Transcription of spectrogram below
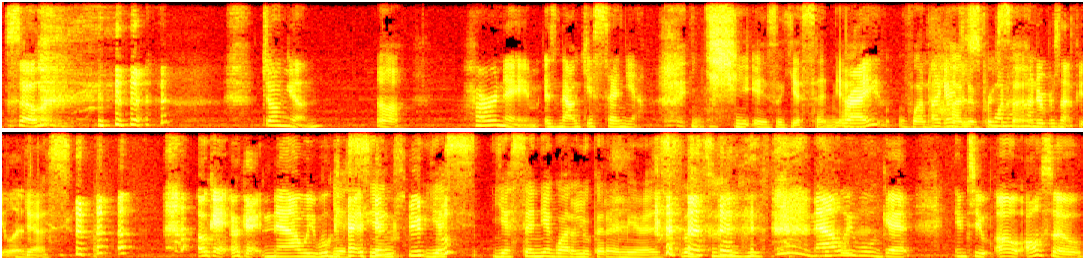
So, Jeongyeon, uh her name is now Yesenia, she is a yesenia right? 100% Like I just 100% feel it. yes Okay, okay. Now we will get Yesen- into yes yesenia guadalupe ramirez that's what it is now we will get into oh also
